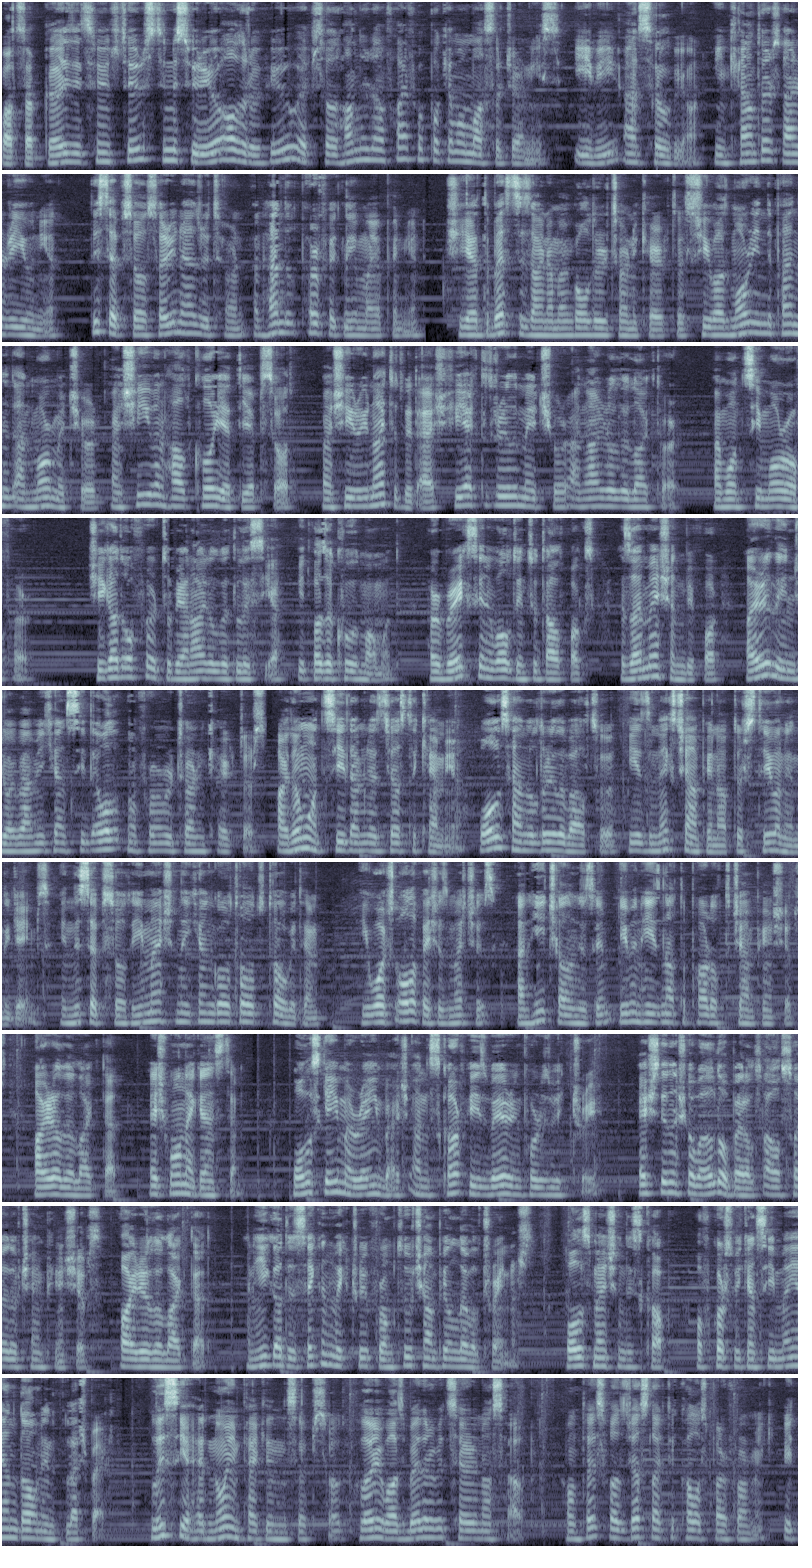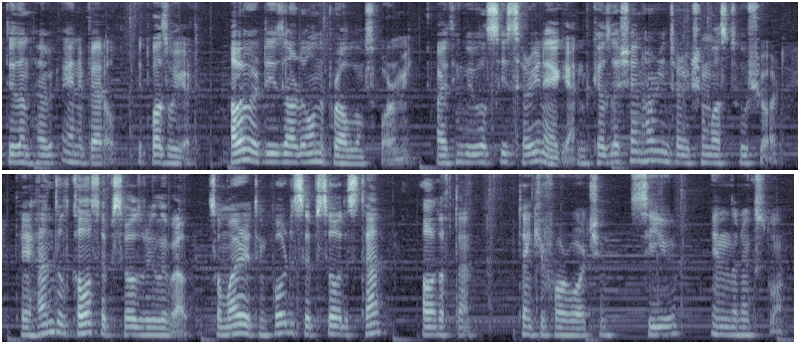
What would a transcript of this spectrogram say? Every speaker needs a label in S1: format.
S1: What's up guys, it's Münsters. In this video I'll review episode 105 of Pokemon Master Journeys, Eevee and Sylveon, Encounters and Reunion. This episode Serena has returned and handled perfectly in my opinion. She had the best design among all the returning characters, she was more independent and more mature, and she even helped Chloe at the episode. When she reunited with Ash, she acted really mature and I really liked her. I want to see more of her. She got offered to be an idol with Lisia, it was a cool moment. Her Braixen evolved into Delphox. As I mentioned before, I really enjoy when we can see development from returning characters. I don't want to see them as just a cameo. Wallace handled really well too. He is the next champion after Steven in the games. In this episode he mentioned he can go toe to toe with him. He watched all of Ash's matches and he challenges him even he is not a part of the championships. I really like that. Ash won against him. Wallace gave him a rain badge and the scarf he is wearing for his victory. Ash didn't show a lot of battles outside of championships. I really like that and he got his second victory from two champion level trainers. Wallace mentioned his cup, of course we can see May and Dawn in flashback. Lisia had no impact in this episode, Chloe was better with Serena's help. Contest was just like the Kalos performing, it didn't have any battle, it was weird. However, these are the only problems for me. I think we will see Serena again, because Ash and her interaction was too short. They handled Kalos episodes really well, so my rating for this episode is 10 out of 10. Thank you for watching, see you in the next one.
